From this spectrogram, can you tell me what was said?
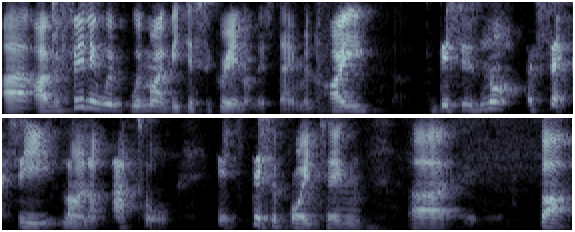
uh, I have a feeling we, we might be disagreeing on this, Damon. I This is not a sexy lineup at all. It's disappointing, uh, but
